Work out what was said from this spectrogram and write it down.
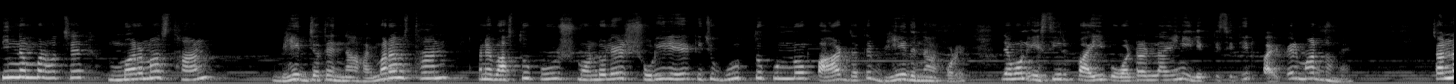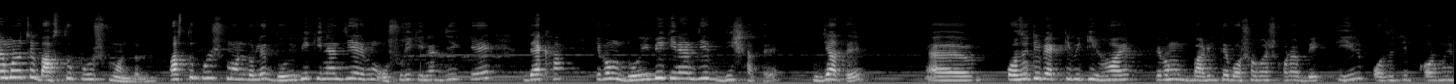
তিন নম্বর হচ্ছে মর্মস্থান ভেদ যাতে না হয়। মারাম স্থান মানে বাস্তু পুরুষ মণ্ডলের শরীরের কিছু গুরুত্বপূর্ণ পার্ট যাতে ভেদ না করে, যেমন এসির পাইপ ওয়াটার লাইন ইলেকট্রিসিটির পাইপের মাধ্যমে। চার নম্বর হচ্ছে বাস্তু পুরুষ মণ্ডল। বাস্তু পুরুষ মণ্ডলে দৈবিক এনার্জি এবং অসুরিক এনার্জিকে দেখা এবং দৈবিক এনার্জির দিশাতে যাতে পজিটিভ অ্যাক্টিভিটি হয় এবং বাড়িতে বসবাস করা ব্যক্তির পজিটিভ কর্ম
